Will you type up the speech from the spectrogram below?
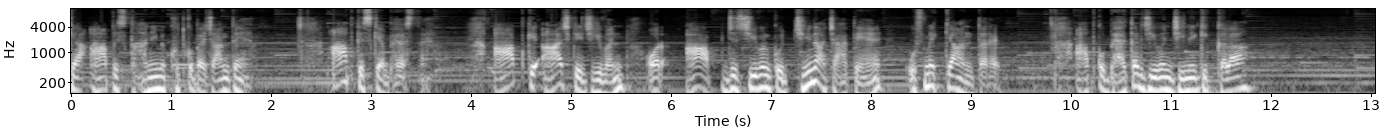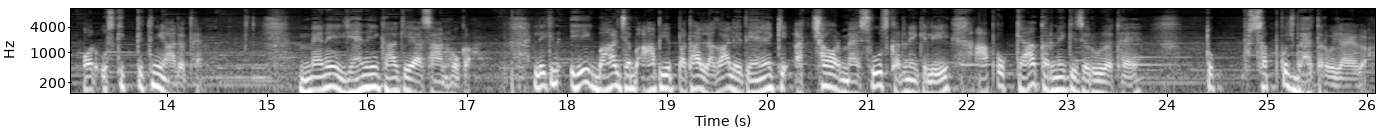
क्या आप इस कहानी में खुद को पहचानते हैं? आप किसके अभ्यस्त हैं? आपके आज के जीवन और आप जिस जीवन को जीना चाहते हैं, उसमें क्या अंतर है? आपको बेहतर जीवन जीने की कला और उसकी कितनी आदत है? मैंने यह नहीं कहा कि आसान होगा। लेकिन एक बार जब आप ये पता लगा लेते हैं कि अच्छा और महसूस करने के लिए आपको क्या करने की ज़रूरत है तो सब कुछ बेहतर हो जाएगा।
